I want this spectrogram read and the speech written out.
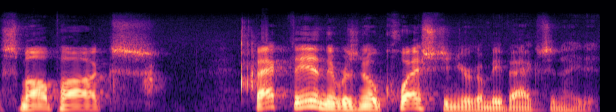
smallpox. Back then, there was no question you're going to be vaccinated.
